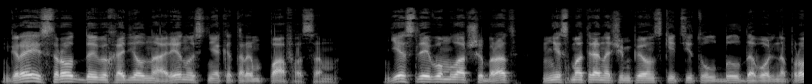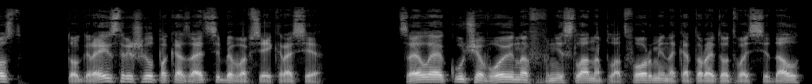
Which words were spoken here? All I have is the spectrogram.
Грейс Роддей выходил на арену с некоторым пафосом. Если его младший брат, несмотря на чемпионский титул, был довольно прост, то Грейс решил показать себя во всей красе. Целая куча воинов внесла на платформе, на которой тот восседал,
